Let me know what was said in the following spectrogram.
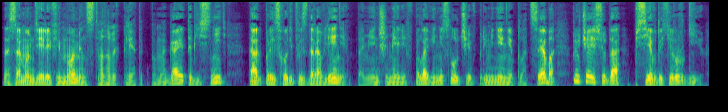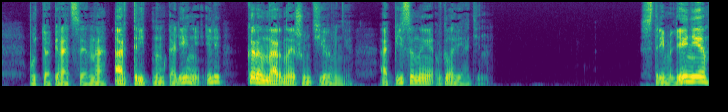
На самом деле феномен стволовых клеток помогает объяснить, как происходит выздоровление, по меньшей мере в половине случаев применения плацебо, включая сюда псевдохирургию, будь то операция на артритном колене или коронарное шунтирование, описанные в главе 1. Стремление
